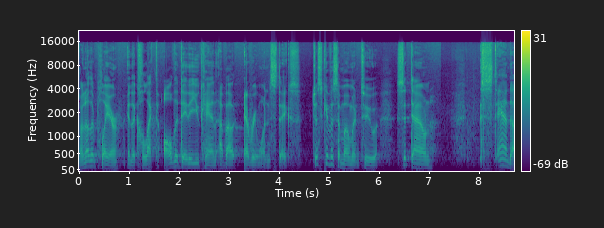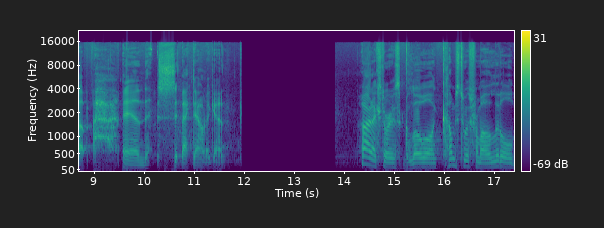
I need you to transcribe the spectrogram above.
Another player in the collect all the data you can about everyone stakes. Just give us a moment to sit down, stand up, and sit back down again. Our next story is global and comes to us from a little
